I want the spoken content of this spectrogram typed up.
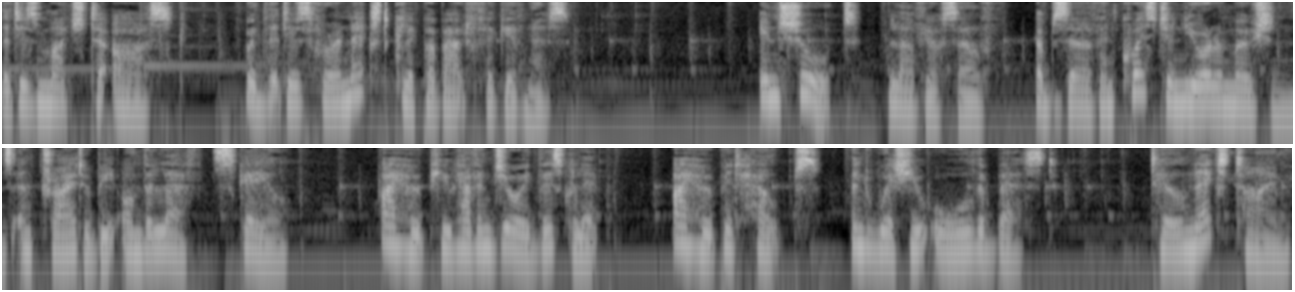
that is much to ask. But that is for a next clip about forgiveness. In short, love yourself, observe and question your emotions and try to be on the left scale. I hope you have enjoyed this clip. I hope it helps, and wish you all the best. Till next time.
